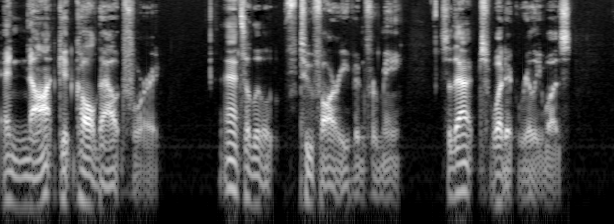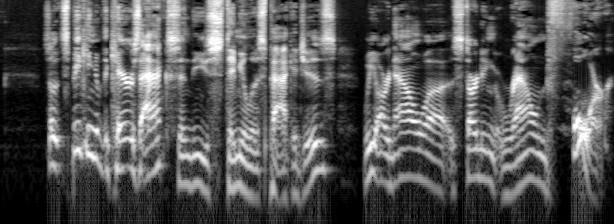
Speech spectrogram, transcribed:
and not get called out for it, that's a little too far even for me. So that's what it really was. So, speaking of the CARES Acts and these stimulus packages, we are now uh, starting round four.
